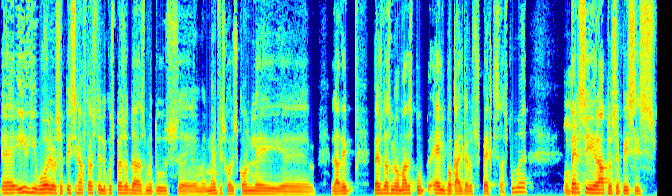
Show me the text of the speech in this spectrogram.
Ε, οι ίδιοι οι Warriors επίσης είχαν φτάσει στους τελικούς παίζοντας με τους ε, Memphis χωρίς Conley, ε, δηλαδή παίζοντας με ομάδες που έλειπε ο καλύτερος τους παίχτες ας πούμε. Mm-hmm. Πέρσι οι Raptors επίσης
